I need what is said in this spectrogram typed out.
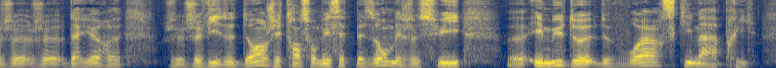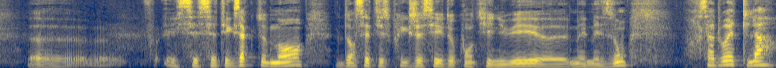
je, je d'ailleurs, euh, je, je, vis dedans. J'ai transformé cette maison, mais je suis euh, ému de, de, voir ce qui m'a appris. Euh, et c'est exactement dans cet esprit que j'essaye de continuer euh, mes maisons. Ça doit être là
